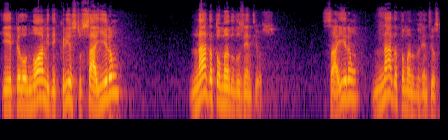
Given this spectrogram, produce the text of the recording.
que pelo nome de Cristo saíram nada tomando dos gentios. Saíram nada tomando dos gentios.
